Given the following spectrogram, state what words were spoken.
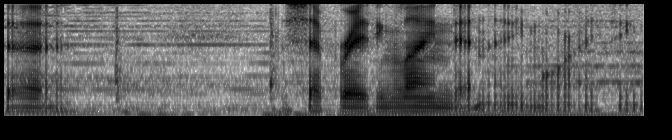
the separating line then anymore I think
